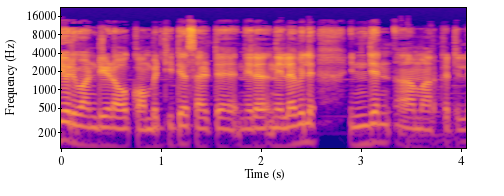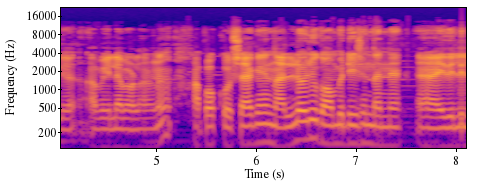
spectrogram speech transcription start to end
ഈ ഒരു വണ്ടിയുടെ കോമ്പറ്റീറ്റേഴ്സ് ആയിട്ട് നിര നിലവിൽ ഇന്ത്യൻ മാർക്കറ്റിൽ അവൈലബിൾ ആണ്. അപ്പോൾ കുഷാക്കിന് നല്ലൊരു കോമ്പറ്റീഷൻ തന്നെ ഇതിൽ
